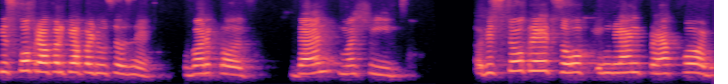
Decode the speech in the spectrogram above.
किसको प्रेफर किया प्रोड्यूसर्स ने? Workers then machines aristocrats of england preferred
